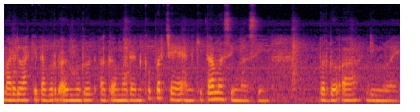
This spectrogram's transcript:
marilah kita berdoa menurut agama dan kepercayaan kita masing-masing. Berdoa dimulai.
